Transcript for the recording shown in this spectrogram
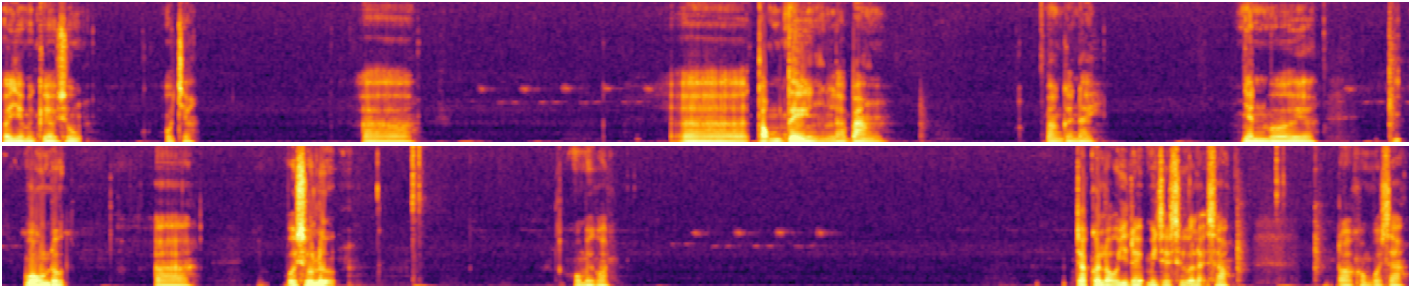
Bây giờ mình kéo xuống. Ủa cha à, à, ờ, ờ, tổng tiền là bằng bằng cái này. Nhân với vốn đầu à, ờ, với số lượng. Oh my god. Chắc có lỗi gì đấy mình sẽ sửa lại sau. Rồi không có sao.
